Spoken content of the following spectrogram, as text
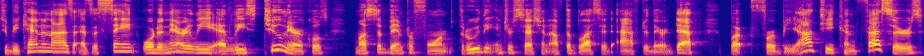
To be canonized as a saint, ordinarily at least two miracles must have been performed through the intercession of the blessed after their death. But for beati confessors,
